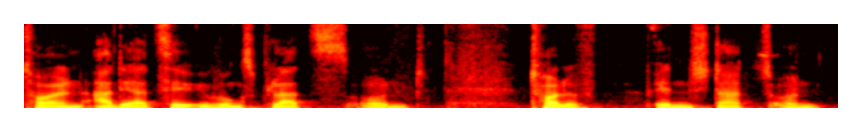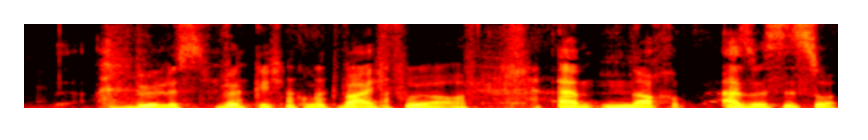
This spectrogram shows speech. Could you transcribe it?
tollen ADAC-Übungsplatz und tolle Innenstadt und Bühl ist wirklich gut, war ich früher oft. Ähm, noch, also es ist so,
